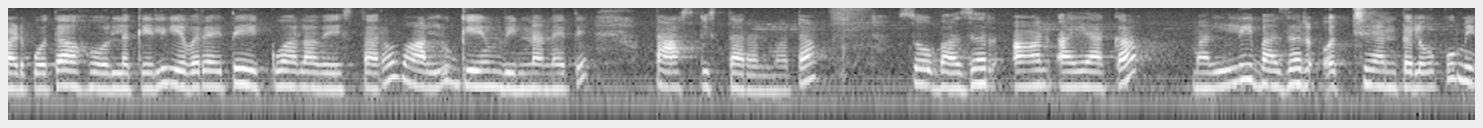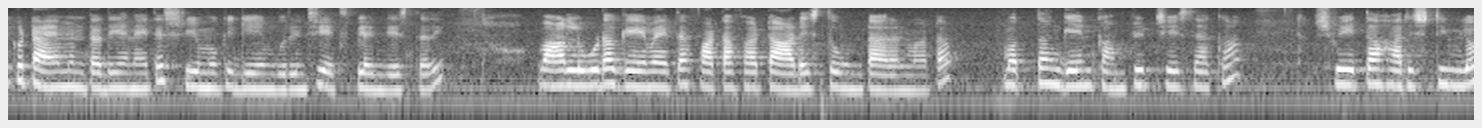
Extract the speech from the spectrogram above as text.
పడిపోతే ఆ హోల్లోకి వెళ్ళి ఎవరైతే ఎక్కువ అలా వేస్తారో వాళ్ళు గేమ్ విన్ అని అయితే టాస్క్ ఇస్తారనమాట సో బజర్ ఆన్ అయ్యాక మళ్ళీ బజర్ వచ్చేంతలోపు మీకు టైం ఉంటుంది అని అయితే శ్రీముఖి గేమ్ గురించి ఎక్స్ప్లెయిన్ చేస్తుంది. వాళ్ళు కూడా గేమ్ అయితే ఫటాఫట్ ఆడేస్తూ ఉంటారనమాట మొత్తం గేమ్ కంప్లీట్ చేశాక శ్వేత హరీష్ టీంలో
